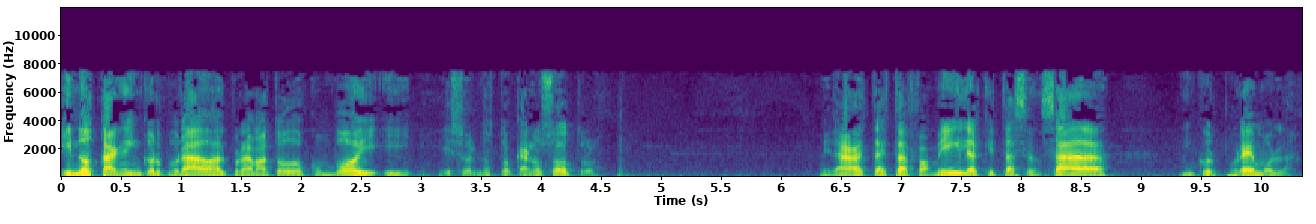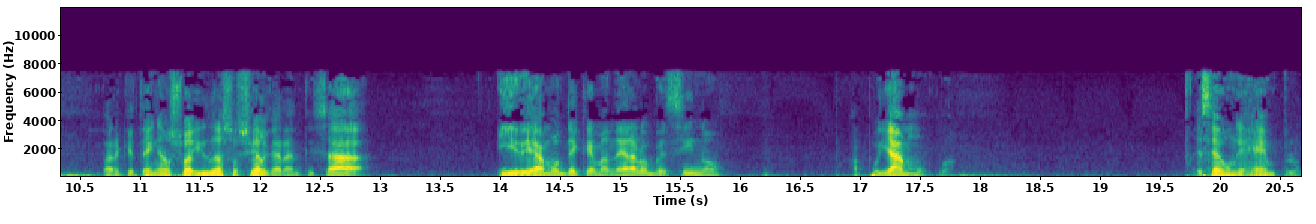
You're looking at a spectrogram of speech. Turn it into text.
y no están incorporados al programa Todos con Vos y, eso nos toca a nosotros. Mira, está esta familia, aquí está censada, incorporémosla para que tengan su ayuda social garantizada y veamos de qué manera los vecinos apoyamos. pues. Ese es un ejemplo,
